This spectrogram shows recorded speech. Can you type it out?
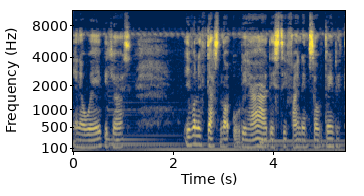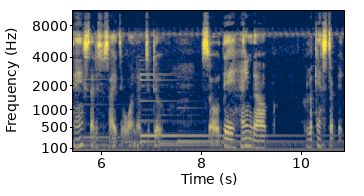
in a way because even if that's not who they are, they still find themselves doing the things that the society want them to do. So they end up looking stupid.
